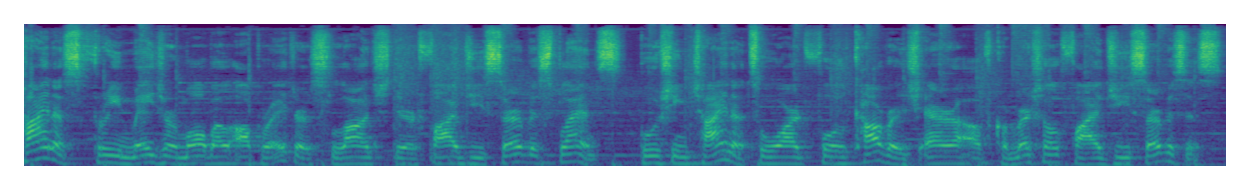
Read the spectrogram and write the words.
China's three major mobile operators launched their 5G service plans, pushing China toward full coverage era of commercial 5G services.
